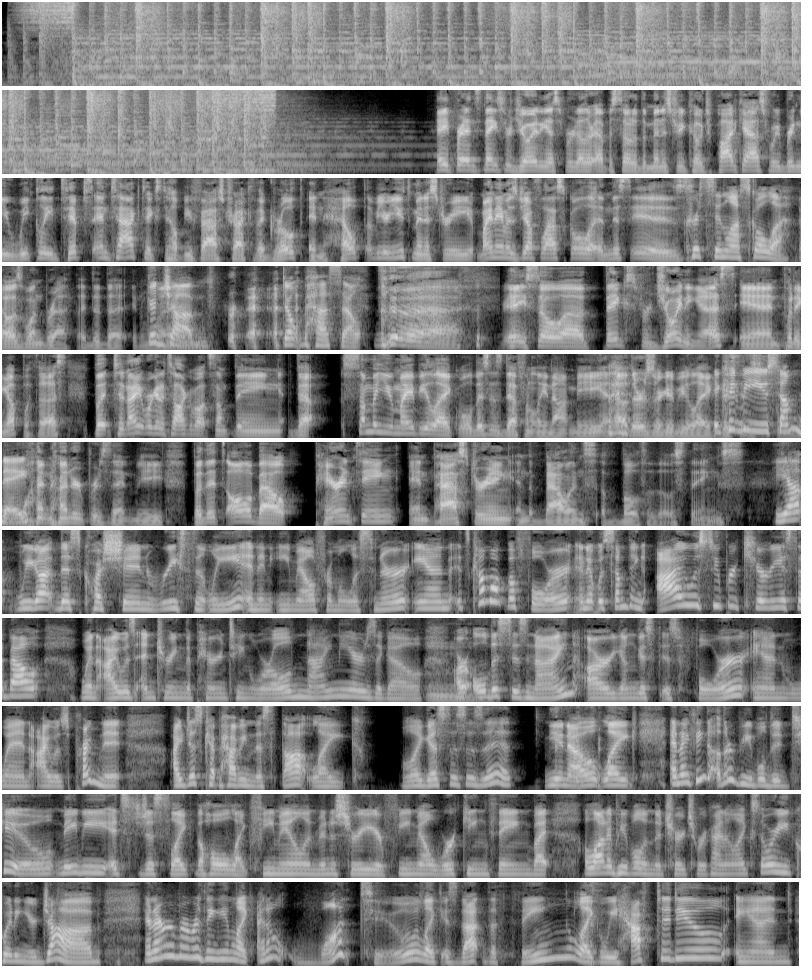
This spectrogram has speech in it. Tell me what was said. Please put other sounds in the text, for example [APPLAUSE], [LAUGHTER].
Hey, friends, thanks for joining us for another episode of the Ministry Coach Podcast, where we bring you weekly tips and tactics to help you fast track the growth and health of your youth ministry. My name is Jeff Lascola, and this is Kristen Lascola. That was one breath. I did that in Good job. breath. Don't pass out. [LAUGHS] hey, so uh, thanks for joining us and putting up with us. But tonight we're going to talk about something that some of you might be like, well, this is definitely not me. And [LAUGHS] others are going to be like, it could be you someday. 100% me. But it's all about parenting and pastoring and the balance of both of those things. Yep, we got this question recently in an email from a listener, and it's come up before. Yeah. And it was something I was super curious about when I was entering the parenting world nine years ago. Mm. Our oldest is nine, our youngest is four. And when I was pregnant, I just kept having this thought like, well, I guess this is it you know like and i think other people did too. Maybe it's just like the whole like female in ministry or female working thing but a lot of people in the church were kind of like so are you quitting your job? And i remember thinking like i don't want to. Like is that the thing? Like we have to do? And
